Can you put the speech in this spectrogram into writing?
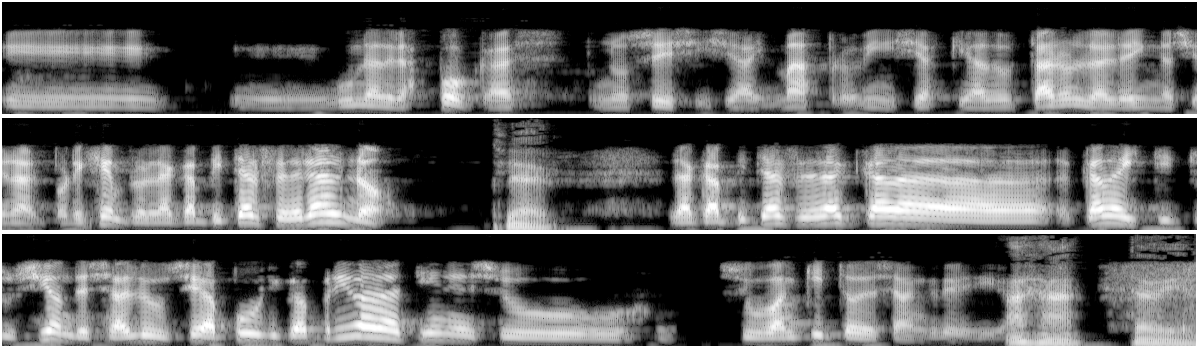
eh, eh, una de las pocas, no sé si ya hay más provincias que adoptaron la ley nacional. Por ejemplo, en la capital federal no. Claro. La capital federal, cada, cada institución de salud, sea pública o privada, tiene su, su banquito de sangre, digamos. Ajá, está bien.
